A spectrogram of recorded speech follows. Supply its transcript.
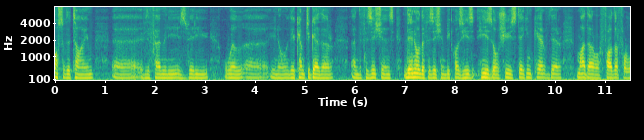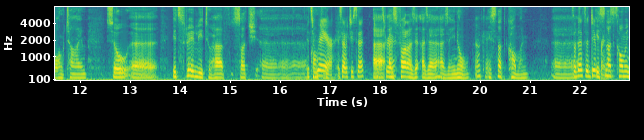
most of the time, uh, if the family is very well, uh, you know, they come together, and the physicians they know the physician because he's he's or she is taking care of their mother or father for a long time. So uh, it's rarely to have such. Uh, It's conflict. rare. Is that what you said? Uh, as far as as, I as I know, Okay. it's not common. Uh, So that's a difference. It's not common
